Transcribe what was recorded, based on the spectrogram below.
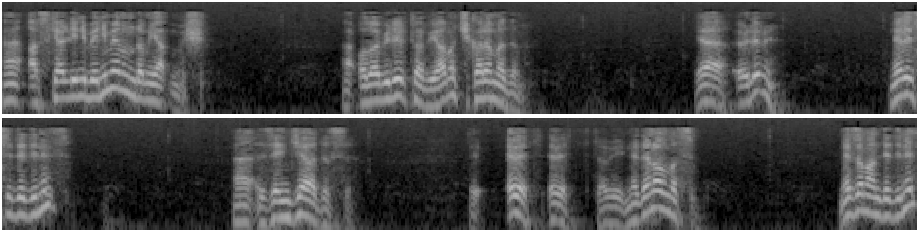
Ha, askerliğini benim yanımda mı yapmış? Ha, olabilir tabii ama çıkaramadım. Ya öyle mi? Neresi dediniz? Ha, Zenci Adası. E, evet, evet tabii. Neden olmasın? Ne zaman dediniz?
